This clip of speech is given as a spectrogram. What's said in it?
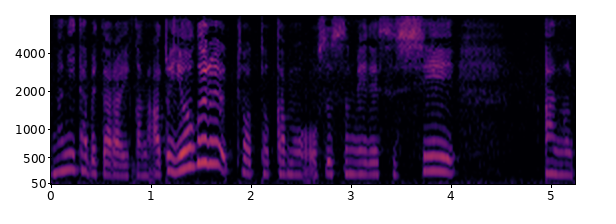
何食べたらいいかな。あとヨーグルトとかもおすすめですしあの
